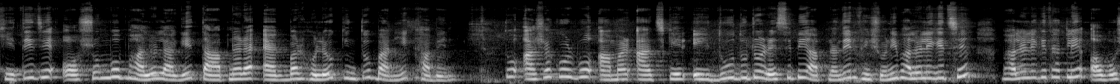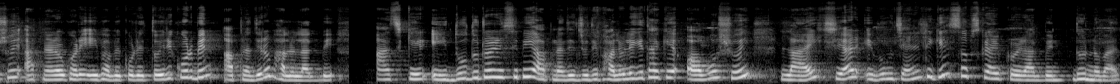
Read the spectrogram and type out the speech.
খেতে যে অসম্ভব ভালো লাগে তা আপনারা একবার হলেও কিন্তু বানিয়ে খাবেন। তো আশা করব আমার আজকের এই দু দুটো রেসিপি আপনাদের ভীষণই ভালো লেগেছে। ভালো লেগে থাকলে অবশ্যই আপনারাও ঘরে এইভাবে করে তৈরি করবেন, আপনাদেরও ভালো লাগবে। আজকের এই দু দুটো রেসিপি আপনাদের যদি ভালো লেগে থাকে, অবশ্যই লাইক শেয়ার এবং চ্যানেলটিকে সাবস্ক্রাইব করে রাখবেন। ধন্যবাদ।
